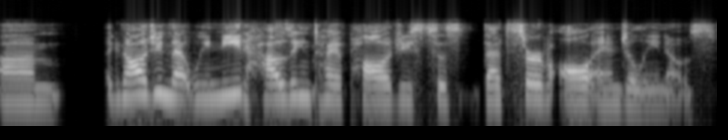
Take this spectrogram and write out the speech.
um, acknowledging that we need housing typologies to, that serve all Angelenos.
